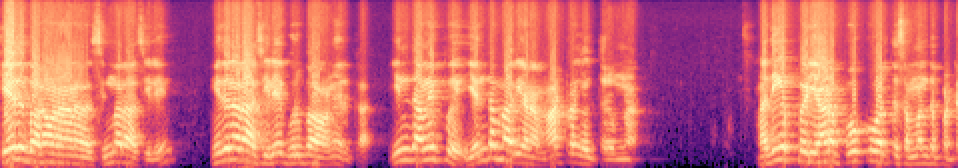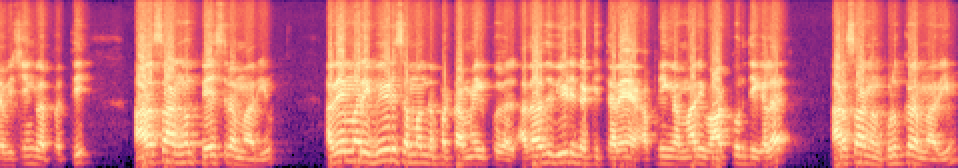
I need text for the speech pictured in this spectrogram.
கேது பகவானானவர் சிம்ம ராசியிலையும் மிதன ராசியிலே குரு பகவானும் இருக்கார். இந்த அமைப்பு எந்த மாதிரியான மாற்றங்கள் தரும்னா அதிகப்படியான போக்குவரத்து சம்பந்தப்பட்ட விஷயங்களை பத்தி அரசாங்கம் பேசுற மாதிரியும் அதே மாதிரி வீடு சம்பந்தப்பட்ட அமைப்புகள் அதாவது வீடு கட்டித்தரேன் அப்படிங்கிற மாதிரி வாக்குறுதிகளை அரசாங்கம் கொடுக்கிற மாதிரியும்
